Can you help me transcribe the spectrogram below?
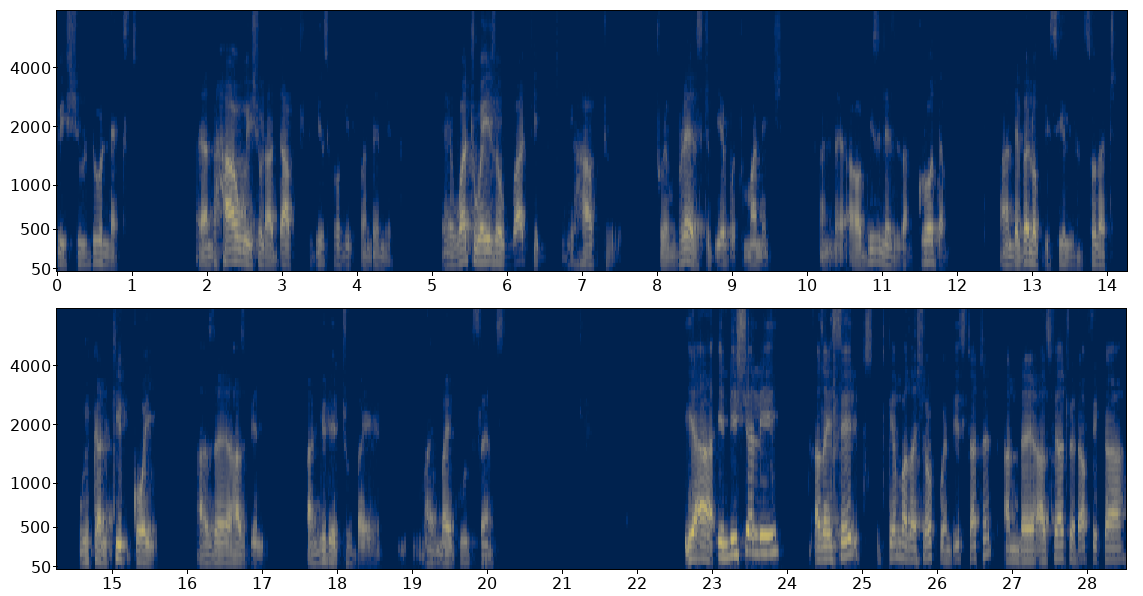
we should do next and how we should adapt to this COVID pandemic. Uh, what ways of working we have to, to embrace to be able to manage and uh, our businesses and grow them and develop resilience so that we can keep going as uh, has been alluded to by my, good friends. Yeah, initially, as I said, it, it came as a shock when this started. And uh, as Fairtrade Africa,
